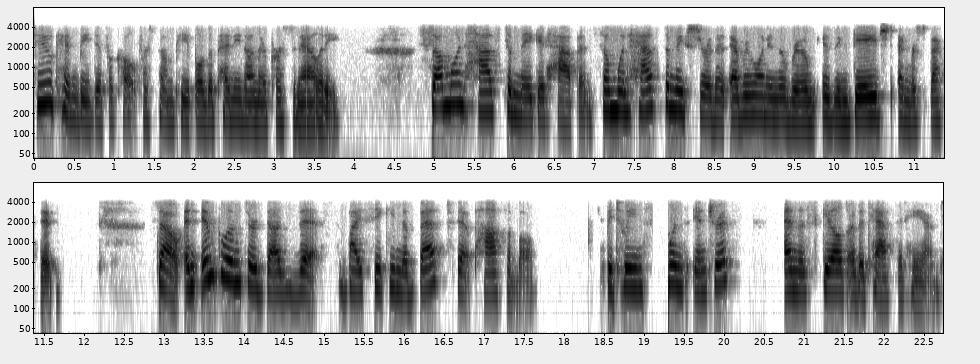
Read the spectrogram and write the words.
too can be difficult for some people depending on their personality. Someone has to make it happen. Someone has to make sure that everyone in the room is engaged and respected. So, an influencer does this by seeking the best fit possible between someone's interests and the skills or the tasks at hand.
